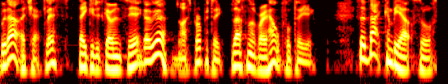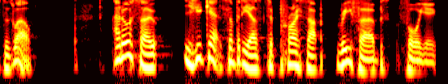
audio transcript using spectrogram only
Without a checklist, they could just go and see it and go, yeah, nice property. But that's not very helpful to you. So that can be outsourced as well. And also, you could get somebody else to price up refurbs for you.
